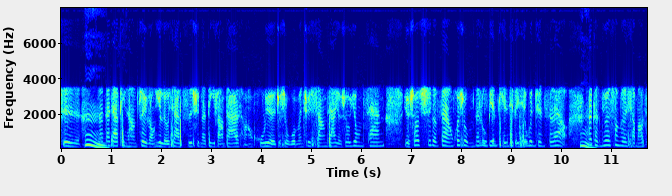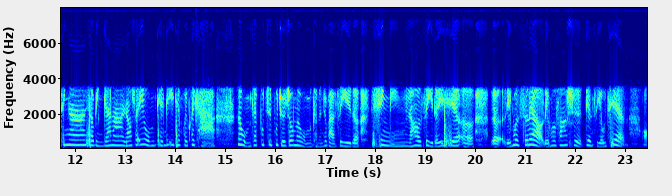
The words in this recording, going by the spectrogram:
是。嗯。那大家平常最容易留下资讯的地方，大家常常忽略的就是我们去商家有时候用餐，有时候吃个饭，或是我们在路边填写的一些问卷资料，嗯，他可能就会送个小毛巾啊、小饼干啊。然后说，哎，我们填个一天回馈卡，那我们在不知不觉中呢，我们可能就把自己的姓名，然后自己的一些呃呃联络资料、联络方式、电子邮件哦，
